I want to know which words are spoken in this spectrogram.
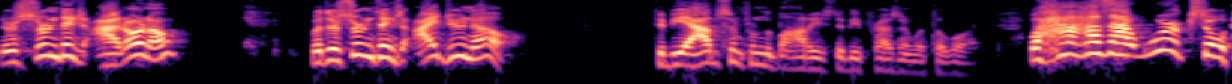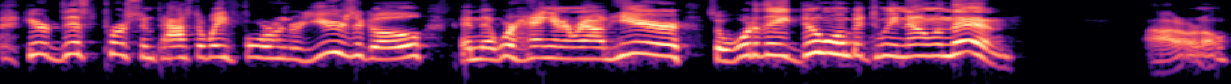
There's certain things I don't know. But there's certain things I do know. To be absent from the body is to be present with the Lord. Well, how, how's that work? So here, this person passed away 400 years ago, and then we're hanging around here. So what are they doing between now and then? I don't know.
